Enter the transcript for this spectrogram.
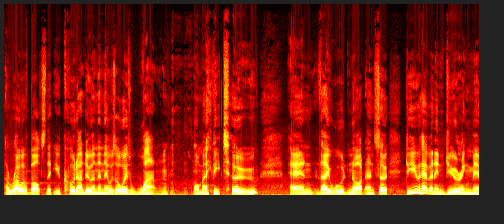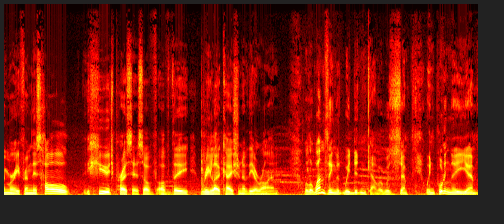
a row of bolts that you could undo, and then there was always one or maybe two and they would not. And so, do you have an enduring memory from this whole huge process of, of the relocation of the Orion? Well, the one thing that we didn't cover was um, when putting the um,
